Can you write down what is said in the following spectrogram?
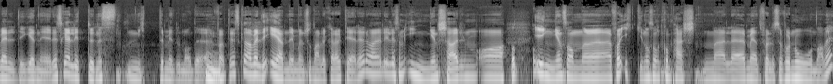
veldig generisk. Jeg er litt under snittet middelmådig, Mm. faktisk. Jeg har veldig endimensjonale karakterer. Og liksom ingen sjarm og ingen sånn eh, Jeg får ikke noe sånn compassion eller medfølelse for noen av dem.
